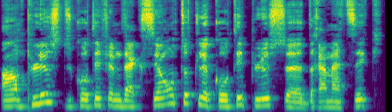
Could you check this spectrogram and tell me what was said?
en plus du côté film d'action, tout le côté plus dramatique.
